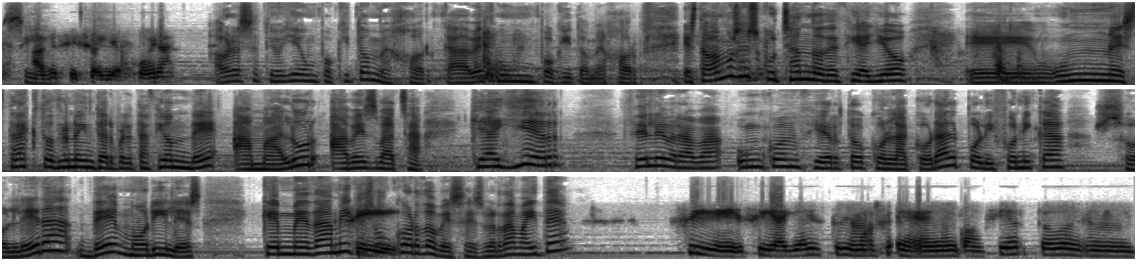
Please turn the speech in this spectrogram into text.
Sí. A ver si se oye fuera. Ahora se te oye un poquito mejor, cada vez un poquito mejor. Estábamos escuchando, decía yo, eh, un extracto de una interpretación de Amalur Aves Bacha, que ayer celebraba un concierto con la coral polifónica Solera de Moriles, que me da a mí que Sí. son cordobeses, ¿verdad, Maite? Sí, sí, ayer estuvimos en un concierto en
